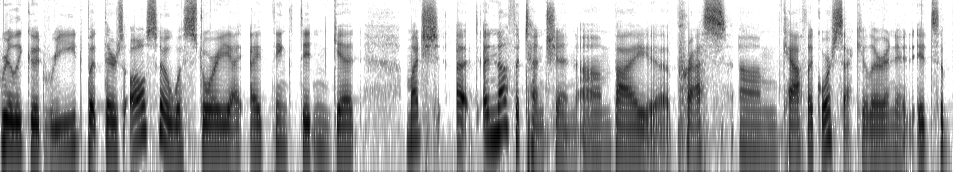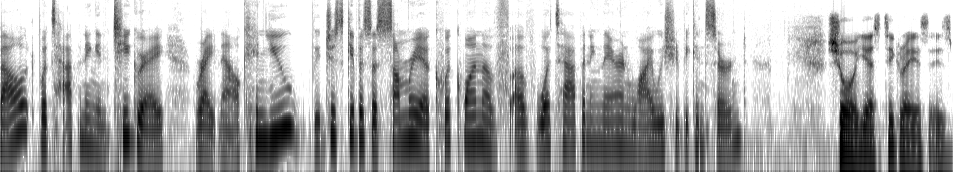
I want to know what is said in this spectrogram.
Really good read. But there's also a story I, I think didn't get much uh, enough attention um, by uh, press, um, Catholic or secular, and it, it's about what's happening in Tigray right now. Can you just give us a summary, a quick one of, of what's happening there and why we should be concerned? Sure. Yes, Tigray is, is,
